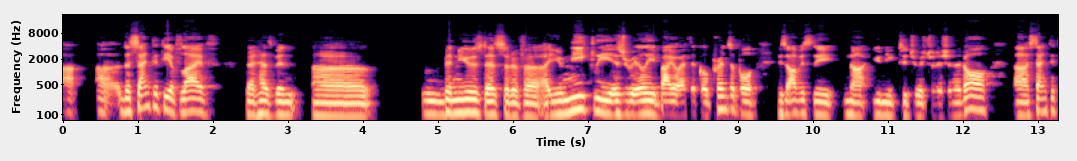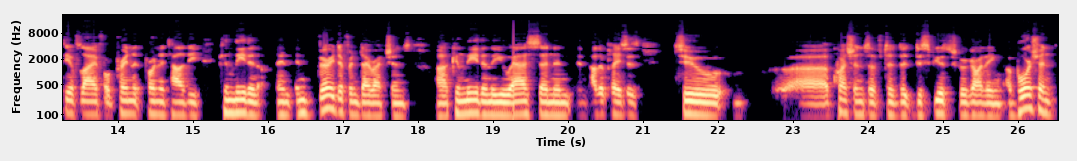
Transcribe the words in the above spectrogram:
uh, uh the sanctity of life that has been uh, been used as sort of a, a, uniquely Israeli bioethical principle is obviously not unique to Jewish tradition at all. Uh, sanctity of life or pronatality can lead in, in, in very different directions can lead in the U.S. and in, in other places to uh, questions of to disputes regarding abortion.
